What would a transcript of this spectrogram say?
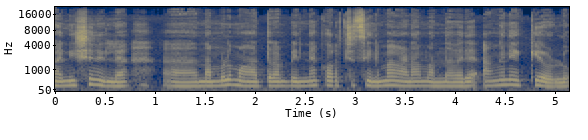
മനുഷ്യനില്ല. നമ്മൾ മാത്രം. പിന്നെ കുറച്ച് സിനിമ കാണാൻ വന്നവർ അങ്ങനെയൊക്കെ ഉള്ളൂ.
